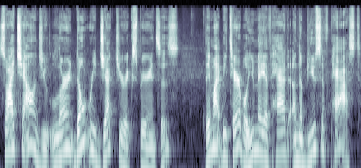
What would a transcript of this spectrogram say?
So I challenge you, learn don't reject your experiences. They might be terrible. You may have had an abusive past.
